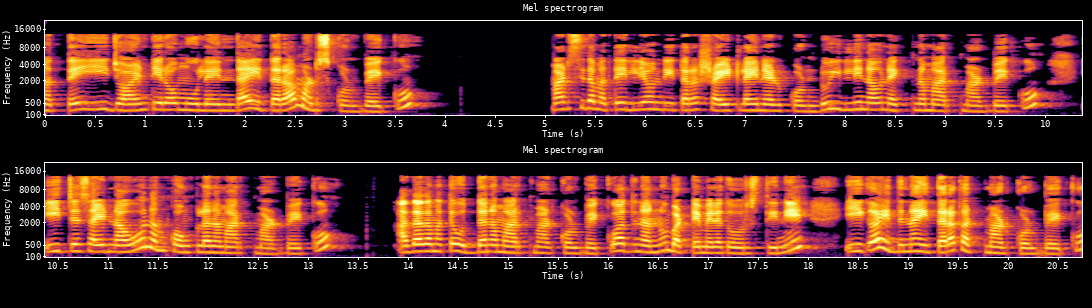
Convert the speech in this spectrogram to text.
ಮತ್ತೆ ಈ ಜಾಯಿಂಟ್ ಇರೋ ಮೂಲೆಯಿಂದ ಈ ಥರ ಮಡಿಸ್ಕೊಳ್ಬೇಕು. ಮಡಿಸಿದ ಮತ್ತೆ ಇಲ್ಲಿ ಒಂದು ಈ ಥರ ಸ್ಟ್ರೈಟ್ ಲೈನ್ ಹಿಡ್ಕೊಂಡು ಇಲ್ಲಿ ನಾವು ನೆಕ್ನ ಮಾರ್ಕ್ ಮಾಡಬೇಕು. ಈಚೆ ಸೈಡ್ ನಾವು ನಮ್ಮ ಕೊಂಕ್ಲನ ಮಾರ್ಕ್ ಮಾಡಬೇಕು. ಅದಾದ ಮತ್ತೆ ಉದ್ದನ ಮಾರ್ಕ್ ಮಾಡ್ಕೊಳ್ಬೇಕು. ಅದು ನಾನು ಬಟ್ಟೆ ಮೇಲೆ ತೋರಿಸ್ತೀನಿ. ಈಗ ಇದನ್ನು ಈ ಥರ ಕಟ್ ಮಾಡ್ಕೊಳ್ಬೇಕು.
